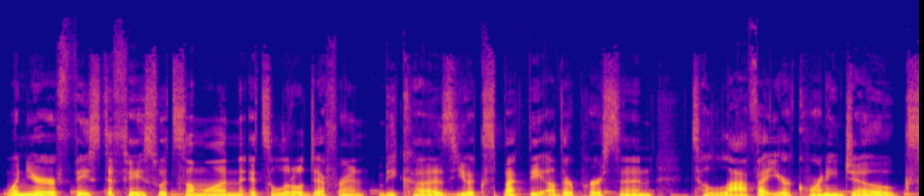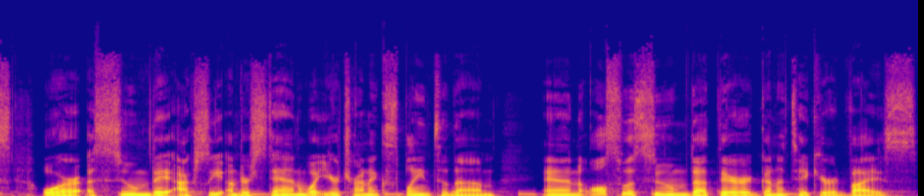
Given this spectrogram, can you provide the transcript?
When you're face to face with someone, it's a little different because you expect the other person to laugh at your corny jokes or assume they actually understand what you're trying to explain to them, and also assume that they're gonna take your advice.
